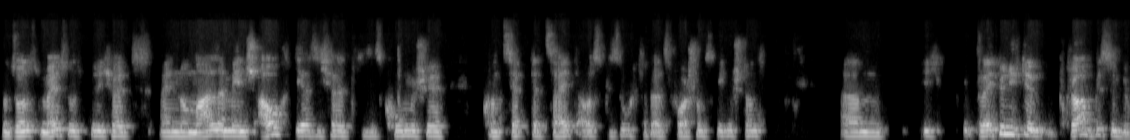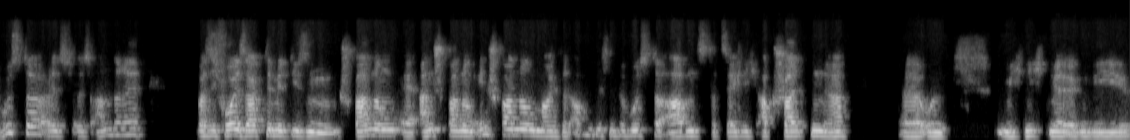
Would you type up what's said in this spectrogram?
Und sonst meistens bin ich halt ein normaler Mensch auch, der sich halt dieses komische Konzept der Zeit ausgesucht hat als Forschungsgegenstand. Ähm, ich, vielleicht bin ich dem klar ein bisschen bewusster als, als andere. Was ich vorher sagte mit diesem Spannung, äh, Anspannung, Entspannung, mache ich halt auch ein bisschen bewusster. Abends tatsächlich abschalten ja, äh, und mich nicht mehr irgendwie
